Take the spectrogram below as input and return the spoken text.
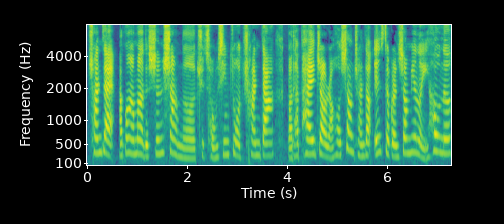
穿在阿公阿妈的身上呢，去重新做穿搭，把它拍照，然后上传到 Instagram 上面了以后呢，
